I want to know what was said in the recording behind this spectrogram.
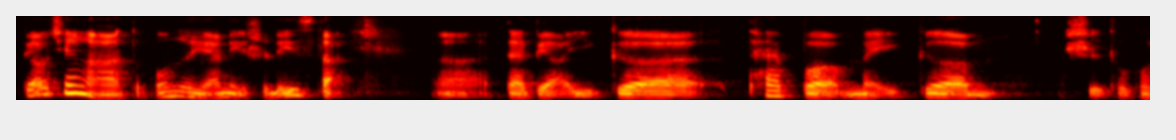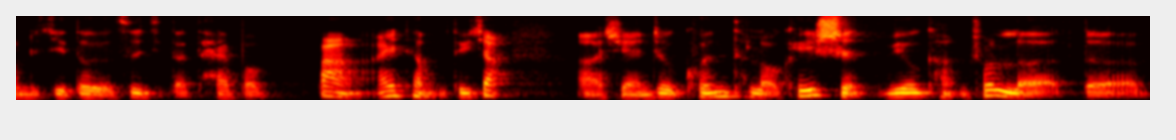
标签了啊。的工作原理是类似的呃，代表一个 Tab，每个视图控制器都有自己的 Tab Bar Item 对象啊。选这个 Current Location View Controller 的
